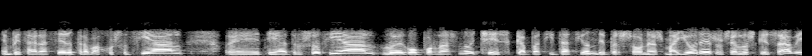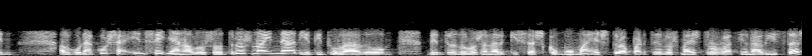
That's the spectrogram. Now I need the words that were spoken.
empezar a hacer trabajo social, eh, teatro social, luego por las noches capacitación de personas mayores, o sea, los que saben alguna cosa enseñan a los otros. No hay nadie titulado dentro de los anarquistas como maestro, aparte de los maestros racionalistas,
